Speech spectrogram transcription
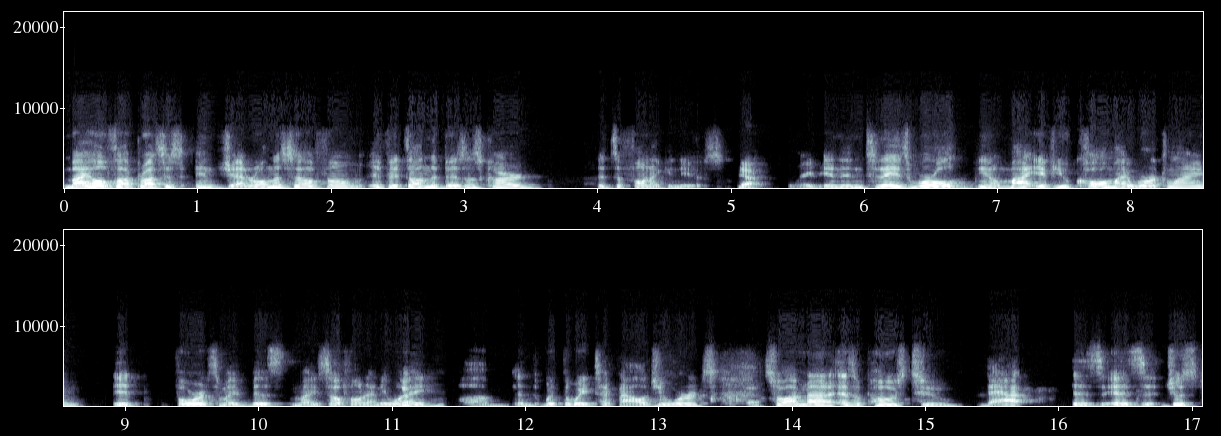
my whole thought process in general on the cell phone if it's on the business card it's a phone i can use. Yeah. right? And in today's world you know my if you call my work line it forwards to my biz my cell phone anyway um, and with the way technology works. Yeah. so i'm not as opposed to that as as just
